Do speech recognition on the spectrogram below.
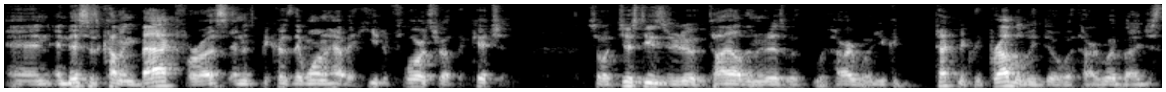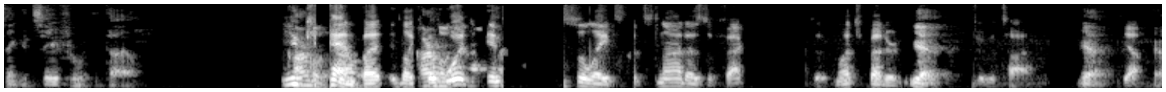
And, and this is coming back for us. And it's because they want to have it heated floors throughout the kitchen. So it's just easier to do with tile than it is with, with hardwood. You could technically probably do it with hardwood, but I just think it's safer with the tile. You Carlo, can, but like Carlo, the wood insulates, it's not as effective. Much better yeah. to do with tile. Yeah. Yeah. yeah.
